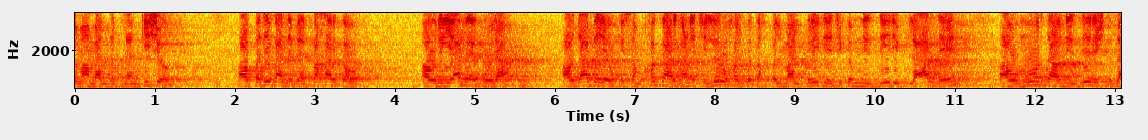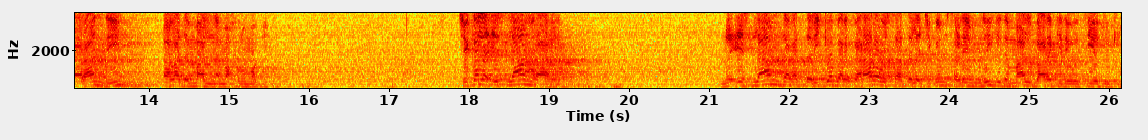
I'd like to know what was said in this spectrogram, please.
زمام مال د پلان کې شو او په دې باندې به فخر کو او ریا به کولا او دا به یو قسم خکار غنه چې لرو خلکو تخپل مال پری دی چې کم نږدې دی پلار دی او مور دا نږدې رشتہ داران دي هغه د مال نه محروم کی چې کله اسلام راغی نو اسلام دغه طریقه برقرار او ساتل چې کوم سړی مړی کې د مال باره کې د وصیت کی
